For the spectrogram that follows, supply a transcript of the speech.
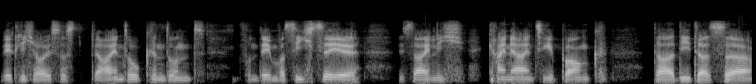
wirklich äußerst beeindruckend und von dem, was ich sehe, ist eigentlich keine einzige Bank da die das, äh,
